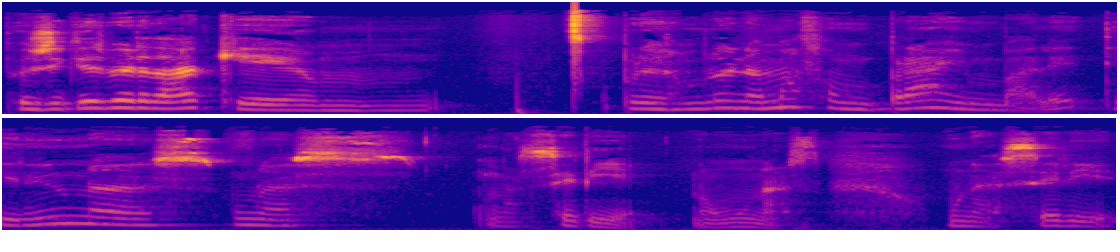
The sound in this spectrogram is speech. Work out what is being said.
Pero sí que es verdad que em, por ejemplo, en Amazon Prime, ¿vale? Tienen unas, unas, una serie, no unas, una serie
